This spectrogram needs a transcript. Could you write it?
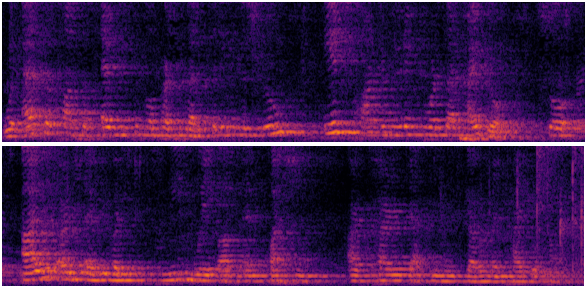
Well, at the cost of every single person that is sitting in this room is contributing towards that hydro. So I would urge everybody to please wake up and question our current Kathleen government hydro plan.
